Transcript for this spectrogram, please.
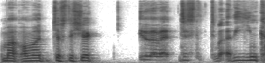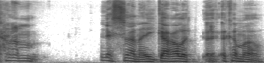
ond mae, ma, mae just eisiau, just, yr un cam nesaf yna i gael y, y, y cymal.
